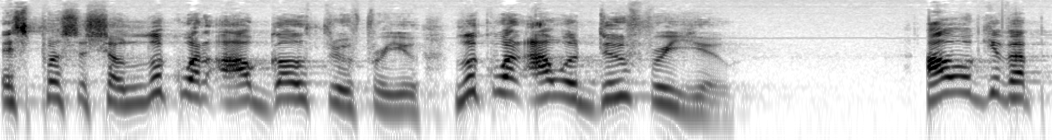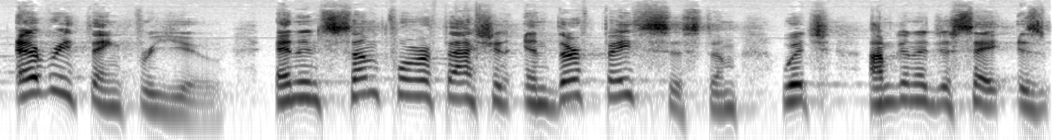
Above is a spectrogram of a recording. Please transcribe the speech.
It's supposed to show, look what I'll go through for you. Look what I will do for you. I will give up everything for you. And in some form or fashion, in their faith system, which I'm going to just say is,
